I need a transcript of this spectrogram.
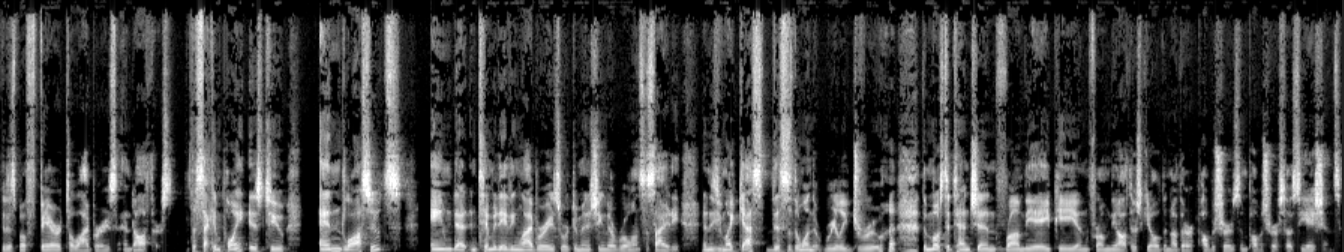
that is both fair to libraries and authors. The second point is to end lawsuits aimed at intimidating libraries or diminishing their role in society. And as you might guess, this is the one that really drew the most attention from the AAP and from the Authors Guild and other publishers and publisher associations.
